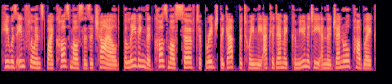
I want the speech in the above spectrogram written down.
He was influenced by Cosmos as a child, believing that Cosmos served to bridge the gap between the academic community and the general public.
